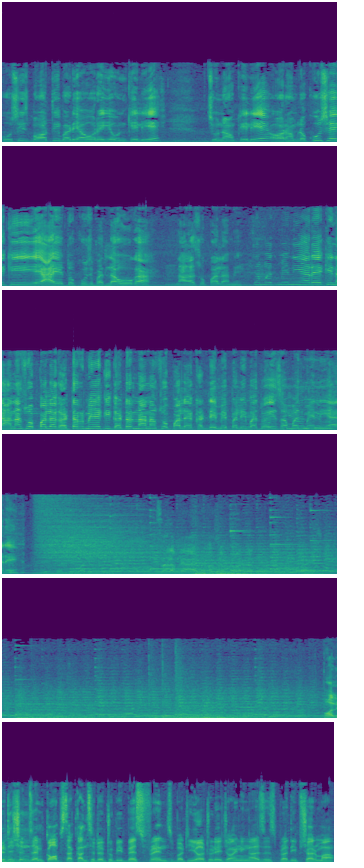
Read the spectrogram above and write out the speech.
कोशिश बहुत ही बढ़िया हो रही है उनके लिए चुनाव के लिए और हम लोग खुश है कि ये आए तो कुछ बदलाव होगा नाना सोपाला में समझ में नहीं आ रहा है कि नाना सोपाला गटर में है कि गटर नाना सोपाला है खड्डे में पहली बात वही समझ में नहीं आ रहे Politicians and cops are considered to be best friends, but here today joining us is Pradeep Sharma,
